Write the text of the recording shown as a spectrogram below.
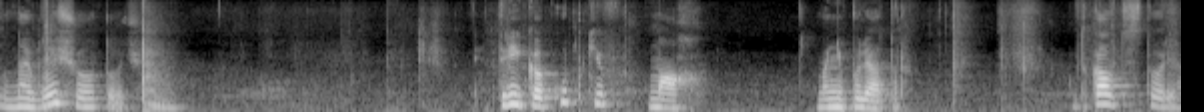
з найближчого оточення. Трійка кубків, мах, маніпулятор. Така от історія.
